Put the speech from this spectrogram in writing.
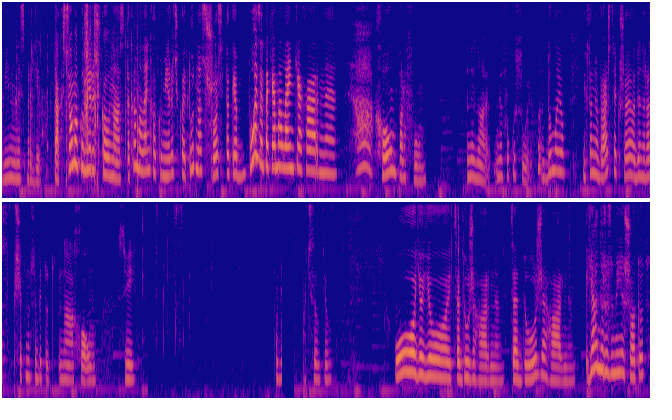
він не смердів. Так, сьома комірочка у нас така маленька комірочка, і тут у нас щось таке. Боже, таке маленьке, гарне. Home парфум. Не знаю, не фокусує. Думаю, ніхто не ображиться, якщо я один раз пщикну собі тут на Home свій. Бля, Ой-ой-ой, це дуже гарне. Це дуже гарне. Я не розумію, що тут.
